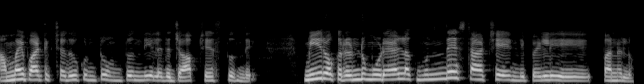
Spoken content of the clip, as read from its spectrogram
అమ్మాయి పాటికి చదువుకుంటూ ఉంటుంది లేదా జాబ్ చేస్తుంది. మీరు ఒక రెండు మూడేళ్ళకు ముందే స్టార్ట్ చేయండి పెళ్ళి పనులు.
